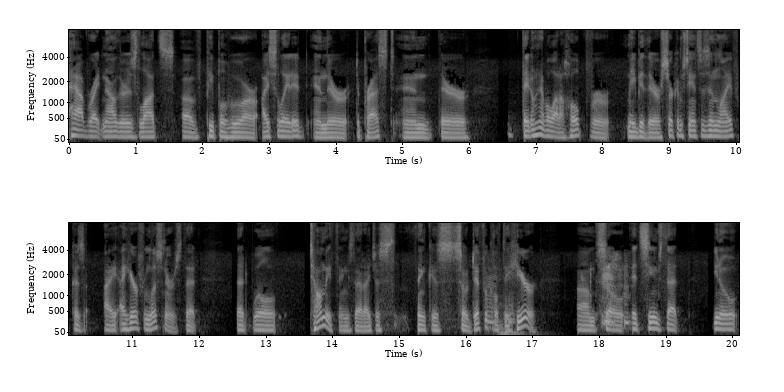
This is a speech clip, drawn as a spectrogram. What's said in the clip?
have right now, there's lots of people who are isolated and they're depressed and they're they don't have a lot of hope for maybe their circumstances in life. Because I, I hear from listeners that that will tell me things that I just think is so difficult to hear. Um, so it seems that you know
